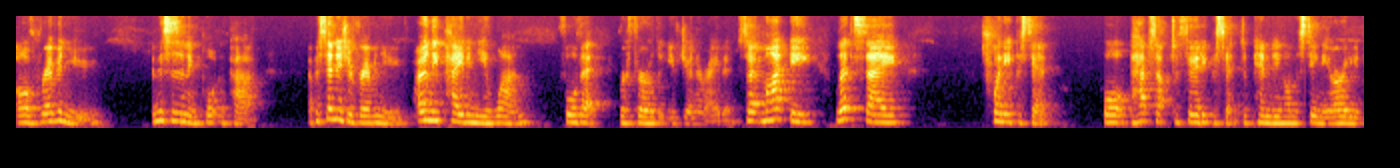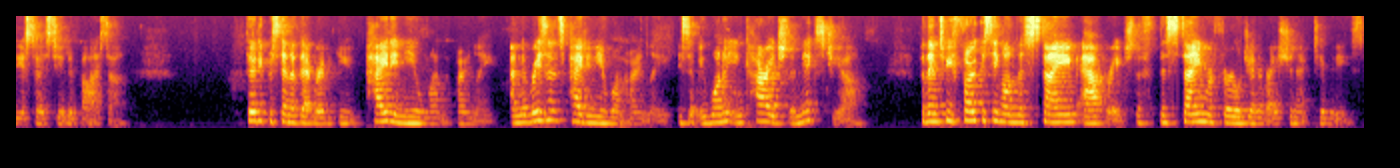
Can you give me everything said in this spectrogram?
of revenue, and this is an important part, a percentage of revenue only paid in year one for that referral that you've generated. So it might be, let's say, 20% or perhaps up to 30%, depending on the seniority of the associate advisor. 30% of that revenue paid in year one only. And the reason it's paid in year one only is that we want to encourage the next year for them to be focusing on the same outreach, the, the same referral generation activities,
